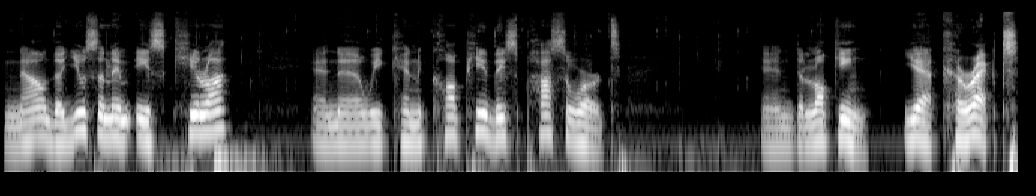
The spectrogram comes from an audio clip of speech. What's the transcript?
Now the username is Kira and uh, we can copy this password and log in yeah correct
